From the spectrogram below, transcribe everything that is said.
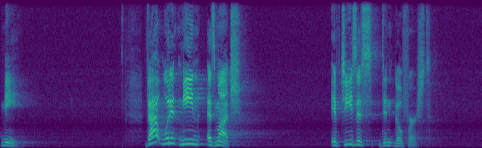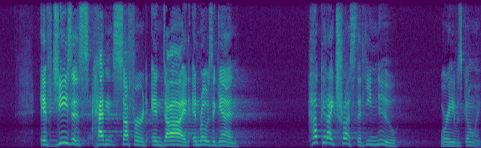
me. That wouldn't mean as much if Jesus didn't go first. If Jesus hadn't suffered and died and rose again, how could I trust that he knew where he was going?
